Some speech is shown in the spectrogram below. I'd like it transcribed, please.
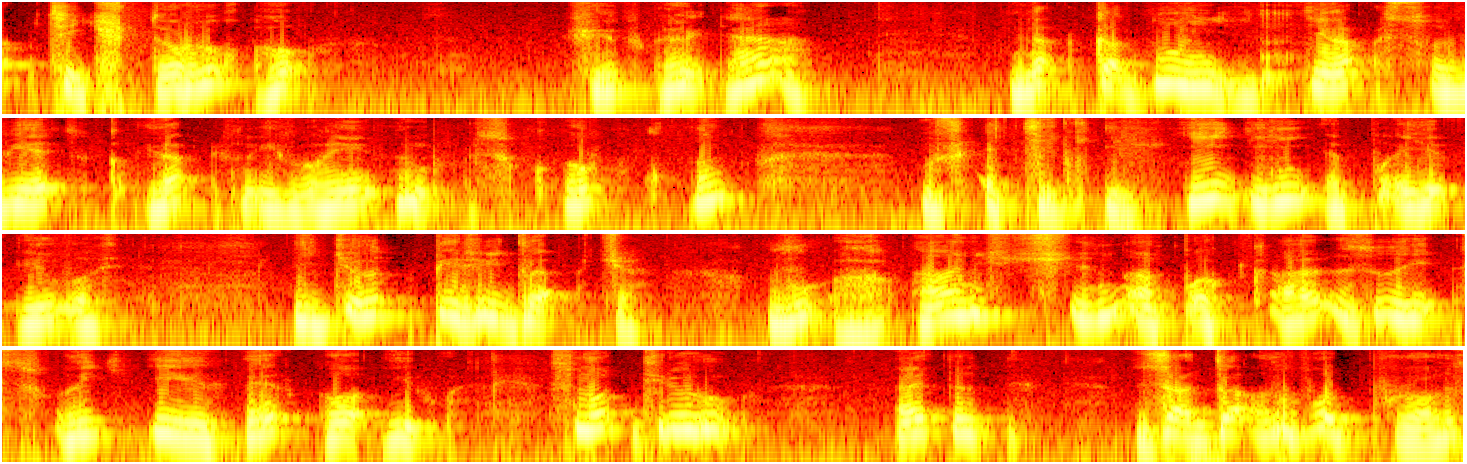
книгу. Двадцать второго февраля, накануне Дня Советской Армии военно-морского уже телевидение появилось. Идет передача. Луганщина показывает своих героев. Смотрю, этот задал вопрос,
